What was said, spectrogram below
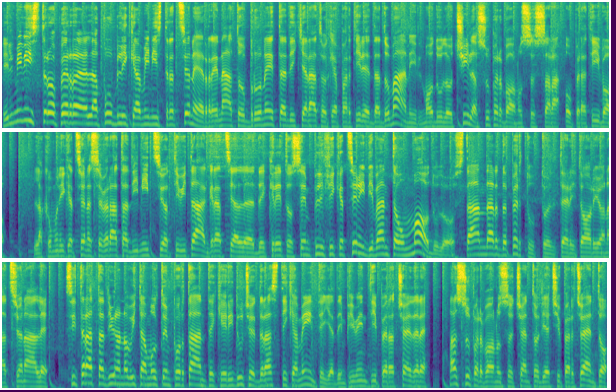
Il ministro per la pubblica amministrazione Renato Brunetta ha dichiarato che a partire da domani il modulo CILA Superbonus sarà operativo. La comunicazione asseverata di inizio attività grazie al decreto semplificazioni diventa un modulo standard per tutto il territorio nazionale. Si tratta di una novità molto importante che riduce drasticamente gli adempimenti per accedere al Superbonus 110%.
